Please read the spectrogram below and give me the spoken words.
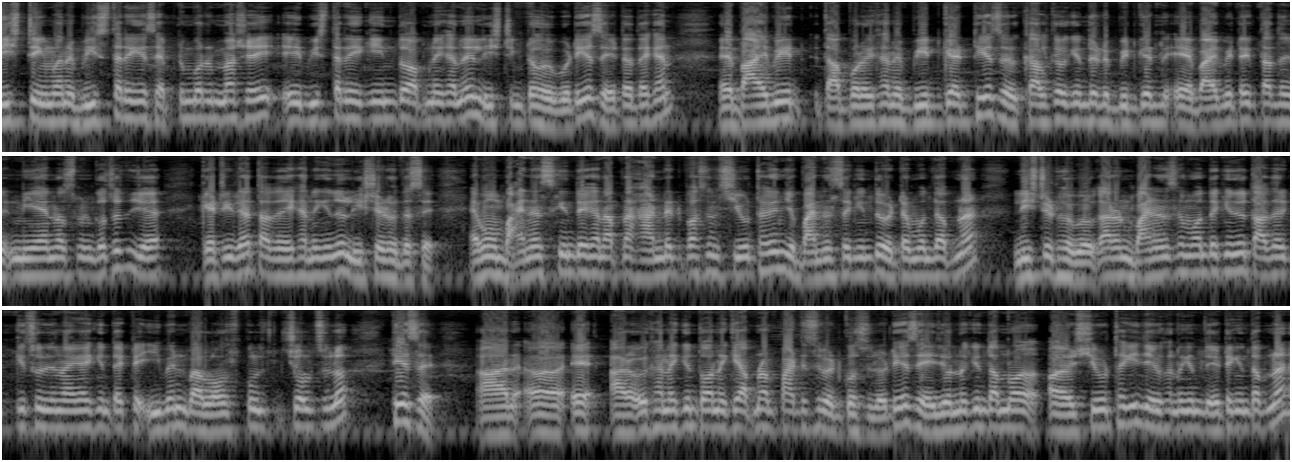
লিস্টিং মানে বিশ তারিখে সেপ্টেম্বর মাসে এই বিশ তারিখে কিন্তু আপনি এখানে লিস্টিংটা হইব, ঠিক আছে? এটা দেখেন বাইবিট তারপর এখানে বিট গেট ঠিক আছে? কালকেও কিন্তু এটা বিট গেট বাইবিটে তাদের নিয়ে অ্যানাউন্সমেন্ট করছে যে ক্যাটিরা তাদের এখানে কিন্তু লিস্টেড হতেছে এবং বাইন্যান্স কিন্তু এখানে আপনার হান্ড্রেড পার্সেন্ট শিওর থাকেন যে বাইন্যান্সে কিন্তু এটার মধ্যে আপনার লিস্টেড হবে কারণ বাইন্যান্সের মধ্যে কিন্তু তাদের কিছুদিন আগে কিন্তু একটা ইভেন্ট বা লঞ্চ পুল চলছিল, ঠিক আছে? আর আর ওইখানে কিন্তু অনেকে আপনার পার্টিসিপেট করছিল, ঠিক আছে? এই জন্য কিন্তু আমরা শিওর থাকি যে ওখানে কিন্তু এটা কিন্তু আপনার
